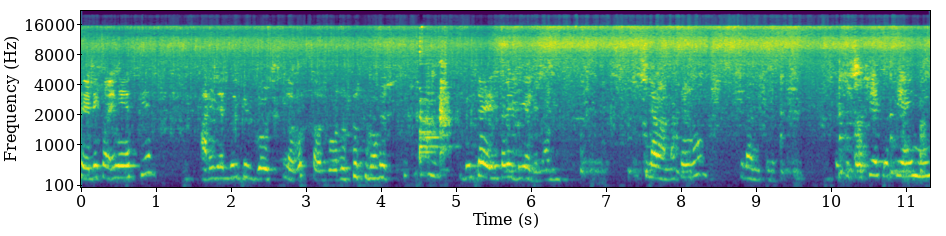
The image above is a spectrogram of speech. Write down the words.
রেডি করে নিয়েছি আর যে দুই পিস গোস ছিল বুঝছ গোস গোস দুইটা এর দিয়ে দিলাম শিলা রান্না করব শিলা একটু কষিয়ে কষিয়ে নিই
